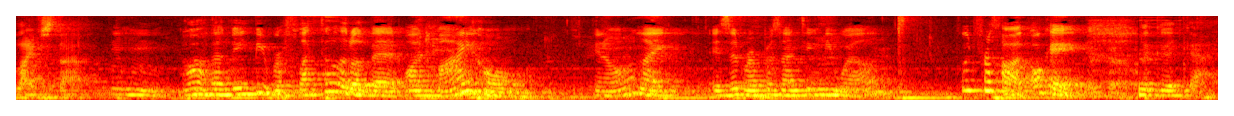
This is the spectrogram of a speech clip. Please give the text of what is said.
lifestyle. Mm-hmm. Wow, that made me reflect a little bit on my home. You know, like Is it representing me well? Food for thought. Okay. The good guy.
